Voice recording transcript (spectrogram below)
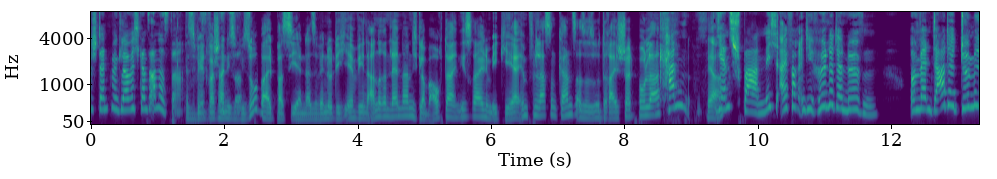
ständen wir, glaube ich, ganz anders da. Es wird wahrscheinlich so. sowieso bald passieren. Also wenn du dich irgendwie in anderen Ländern, ich glaube auch da in Israel im Ikea impfen lassen kannst, also so drei Schöttbuller. Kann ja. Jens Spahn nicht einfach in die Höhle der Löwen und wenn da der Dümmel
